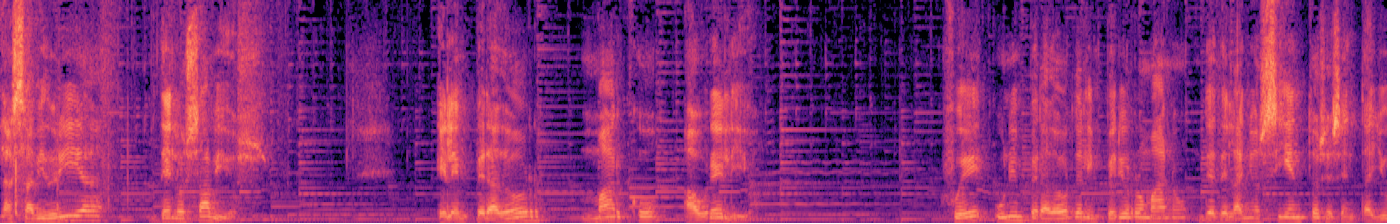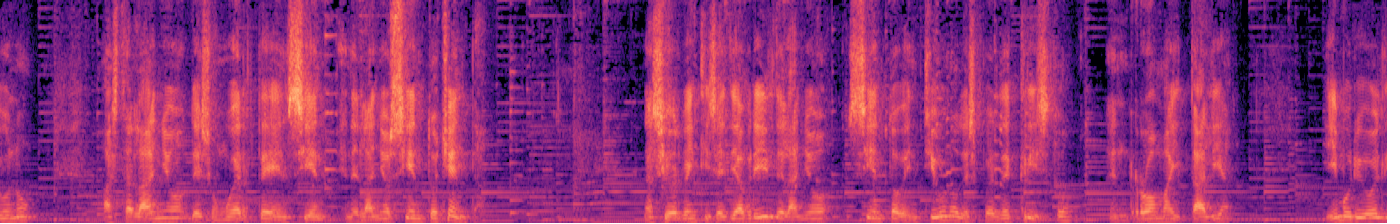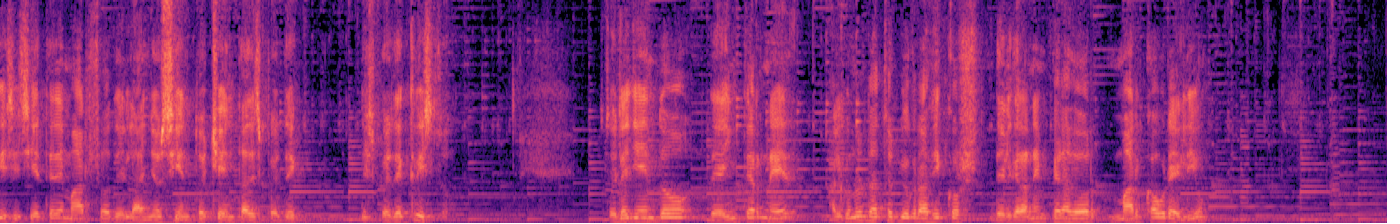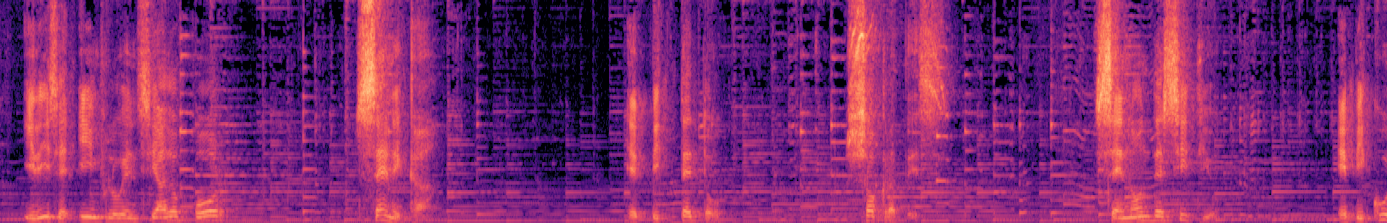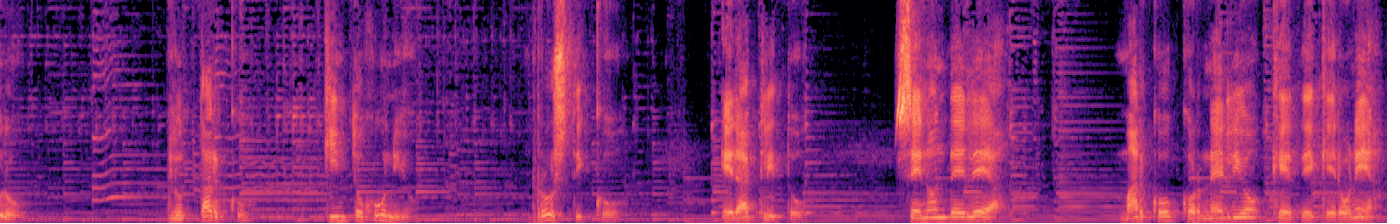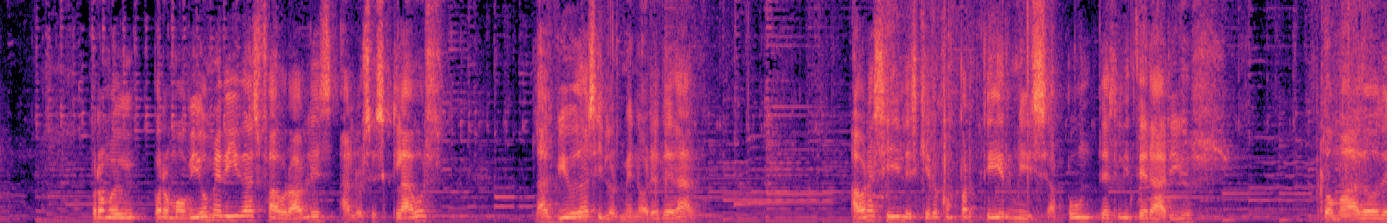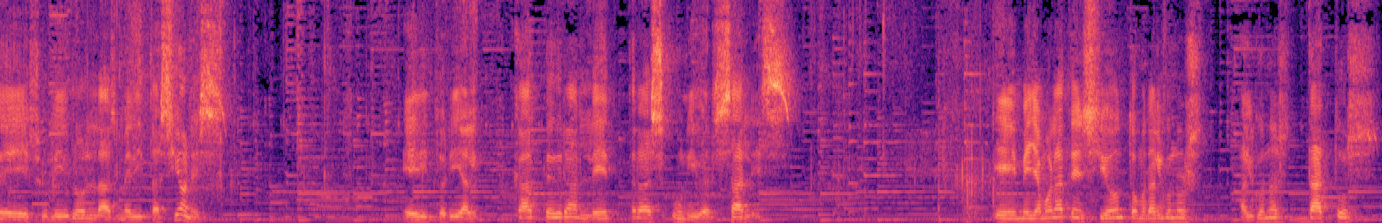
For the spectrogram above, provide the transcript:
La sabiduría de los sabios. El emperador Marco Aurelio fue un emperador del Imperio Romano desde el año 161 hasta el año de su muerte en, el año 180. Nació el 26 de abril del año 121 después de Cristo en Roma, Italia, y murió el 17 de marzo del año 180 después de, después de Cristo. Estoy leyendo de internet algunos datos biográficos del gran emperador Marco Aurelio y dice, influenciado por Séneca, Epicteto, Sócrates, Zenón de Sitio, Epicuro, Plutarco, Quinto Junio, Rústico, Heráclito, Zenón de Elea, Marco Cornelio que de Queronea. Promovió medidas favorables a los esclavos, las viudas y los menores de edad. Ahora sí les quiero compartir mis apuntes literarios tomado de su libro Las Meditaciones editorial Cátedra Letras Universales. Eh, me llamó la atención tomar algunos, algunos datos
